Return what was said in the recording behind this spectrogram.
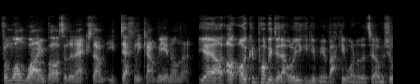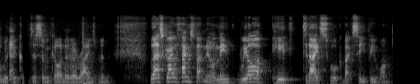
from one wine bar to the next, um, you definitely count me in on that. Yeah, I, I, could probably do that, or you could give me a backy one of the two. I'm sure we could come to some kind of arrangement. Well, that's great. Well, thanks for that, Neil. I mean, we are here today to talk about CP1.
